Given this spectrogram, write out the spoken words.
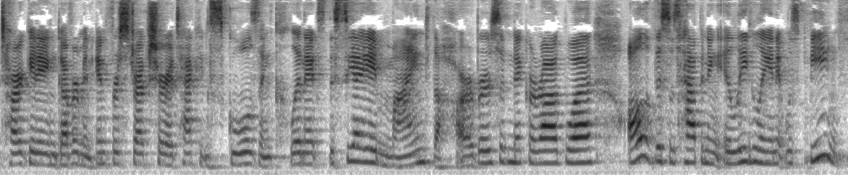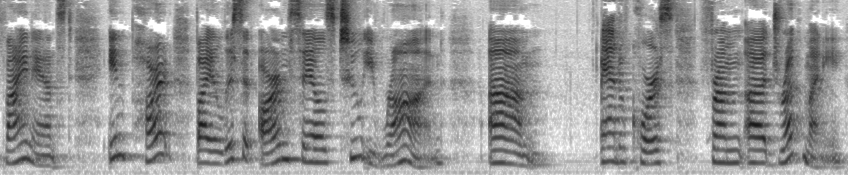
targeting government infrastructure, attacking schools and clinics. The CIA mined the harbors of Nicaragua. All of this was happening illegally, and it was being financed in part by illicit arms sales to Iran. Um, and of course, from uh, drug money,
